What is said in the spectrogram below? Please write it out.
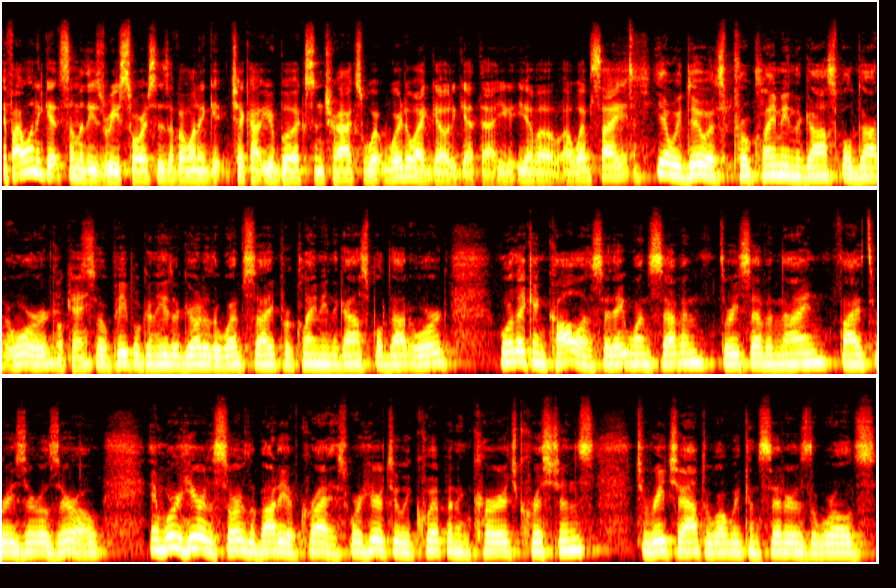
if I want to get some of these resources, if I want to get, check out your books and tracts, where, where do I go to get that? You, you have a, a, website? Yeah, we do. It's proclaimingthegospel.org. Okay. So people can either go to the website proclaimingthegospel.org or they can call us at 817 379 5300 and we're here to serve the body of Christ. We're here to equip and encourage Christians to reach out to what we consider as the world's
